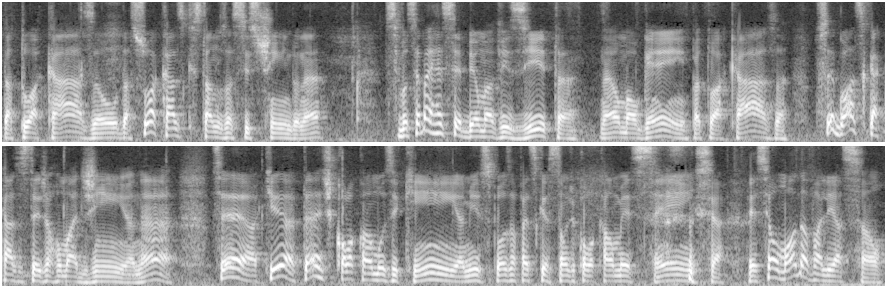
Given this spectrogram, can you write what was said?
da tua casa ou da sua casa que está nos assistindo, né? Se você vai receber uma visita, né, uma alguém para tua casa, você gosta que a casa esteja arrumadinha, né? Você aqui até a gente coloca uma musiquinha, minha esposa faz questão de colocar uma essência. Esse é o modo avaliação.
